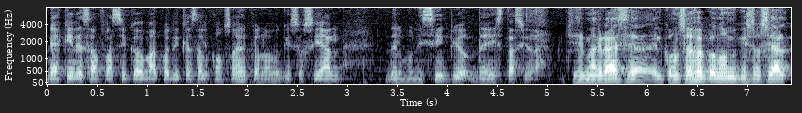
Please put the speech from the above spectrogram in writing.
de aquí de San Francisco de Macorís, que es el Consejo Económico y Social del municipio de esta ciudad. Muchísimas gracias. El Consejo Económico y Social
